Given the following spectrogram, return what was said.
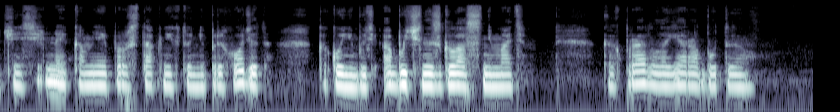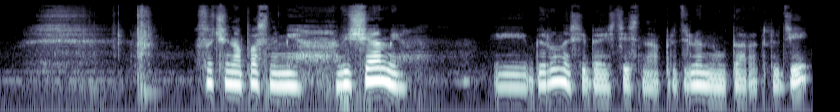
очень сильные. Ко мне просто так никто не приходит какой-нибудь обычный с глаз снимать. Как правило, я работаю с очень опасными вещами и беру на себя, естественно, определенный удар от людей,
